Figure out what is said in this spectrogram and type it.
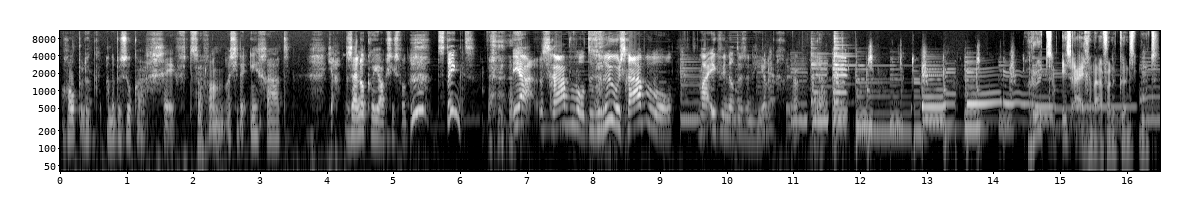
hopelijk aan de bezoeker geeft. Zo van, als je erin gaat. Ja, er zijn ook reacties van, "Huh, het stinkt. ja, schapenwol, het is ruwe schapenwol. Maar ik vind dat dus een heerlijke geur. Ruud is eigenaar van de kunstboet.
